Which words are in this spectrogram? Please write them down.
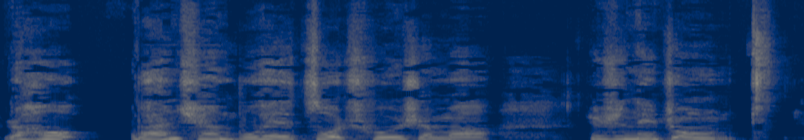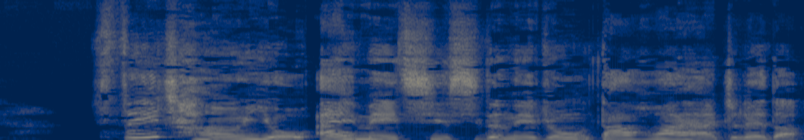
然后完全不会做出什么，就是那种。非常有暧昧气息的那种搭话呀之类的，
